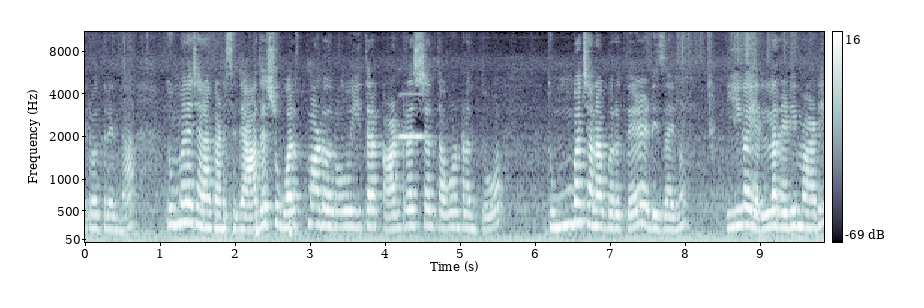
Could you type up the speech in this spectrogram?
ಇರೋದ್ರಿಂದ. ತುಂಬಾ ಚೆನ್ನಾಗಿ ಕಾಣಿಸ್ತಿದೆ. ಆದಷ್ಟು ವರ್ಕ್ ಮಾಡೋರು ಈ ಥರ ಕಾಂಟ್ರಾಸ್ಟಲ್ಲಿ ತಗೊಂಡ್ರಂತೂ ತುಂಬ ಚೆನ್ನಾಗಿ ಬರುತ್ತೆ ಡಿಸೈನು ಈಗ ಎಲ್ಲ ರೆಡಿ ಮಾಡಿ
